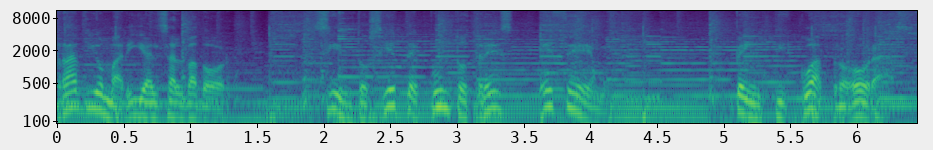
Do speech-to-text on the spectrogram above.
Radio María El Salvador, 107.3 FM, 24 horas.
